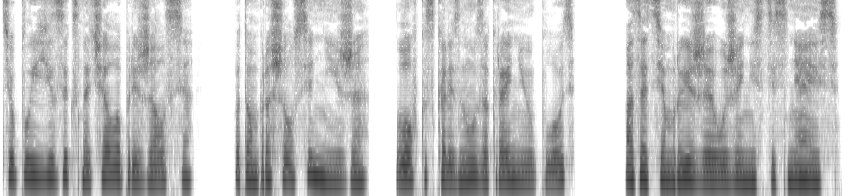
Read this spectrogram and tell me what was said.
Теплый язык сначала прижался, потом прошелся ниже, ловко скользнул за крайнюю плоть, а затем рыжая, уже не стесняясь,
